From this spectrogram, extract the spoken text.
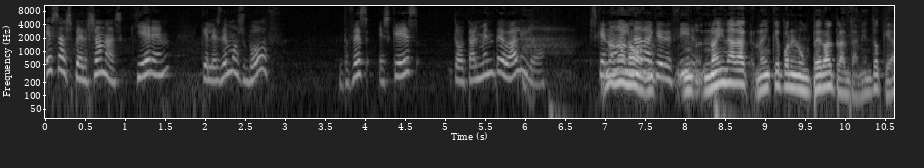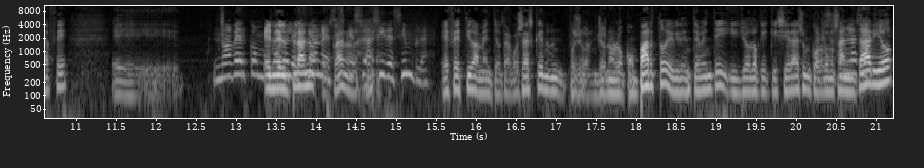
Esas personas quieren que les demos voz. Entonces, es que es totalmente válido. Es que no, hay nada que decir. No, no hay nada, no hay que poner un pero al planteamiento que hace. eh, No haber convocado en el plano- elecciones, eh, claro. es que es así de simple. Efectivamente, otra cosa es que pues yo, yo no lo comparto, evidentemente, y yo lo que quisiera es un cordón las- sanitario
